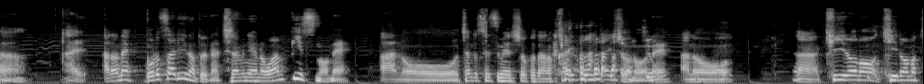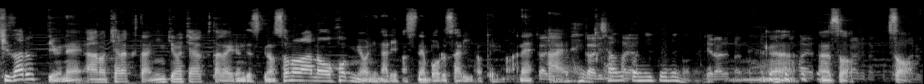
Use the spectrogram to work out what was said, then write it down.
うん。はい。あのね、ボルサリーノというのはちなみにあの、ワンピースのね、あのーちゃんと説明しておくと、あの、海軍大将のね、あのーあ黄色の、黄色のキザルっていうね、あのキャラクター、人気のキャラクターがいるんですけど、そのあの本名になりますね、ボルサリーノというのはね。光はい。ちゃんと似てるので、蹴らうんそうそう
